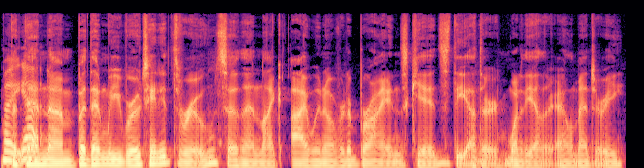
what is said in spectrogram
But, but yeah. then um but then we rotated through so then like i went over to brian's kids the other one of the other elementary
